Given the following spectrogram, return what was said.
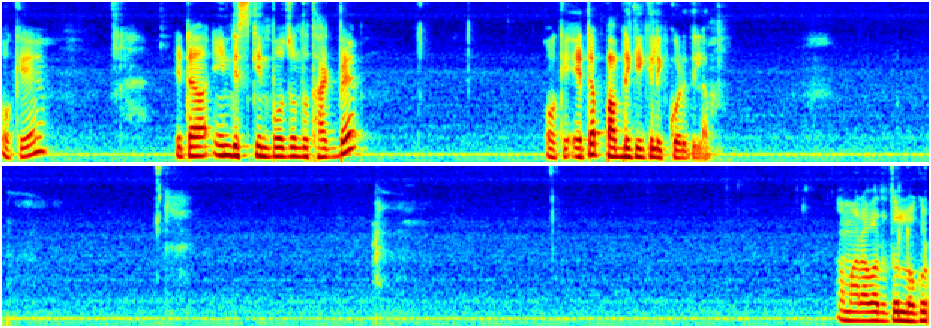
ওকে। এটা ইন্ড স্ক্রিন পর্যন্ত থাকবে। ওকে, এটা পাবলিকে ক্লিক করে দিলাম। আমার আপাতত লোকর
